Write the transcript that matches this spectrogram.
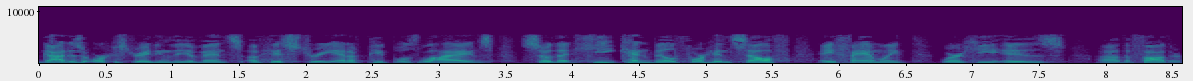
God is orchestrating the events of history and of people's lives so that He can build for Himself a family where He is uh, the Father.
